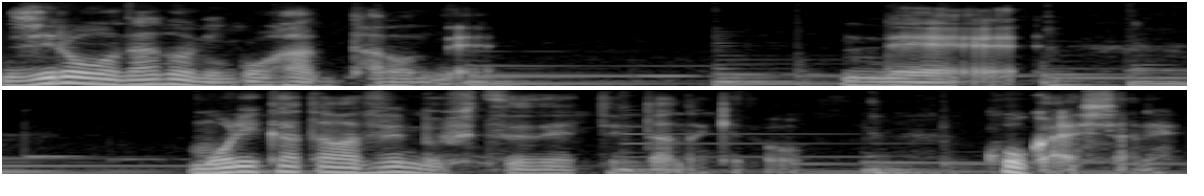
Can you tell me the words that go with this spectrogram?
二郎なのにご飯頼んで、で、盛り方は全部普通でって言ったんだけど、後悔したね。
